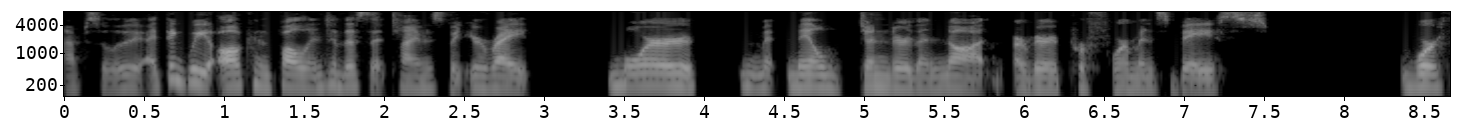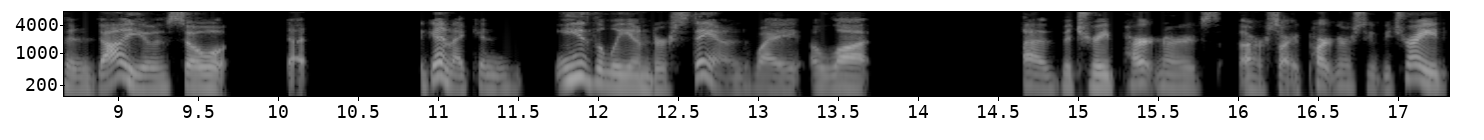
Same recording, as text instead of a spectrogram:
Absolutely. I think we all can fall into this at times, but you're right. More m- male gender than not are very performance based worth and value. And so, uh, again, I can easily understand why a lot of betrayed partners, or sorry, partners who betrayed,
